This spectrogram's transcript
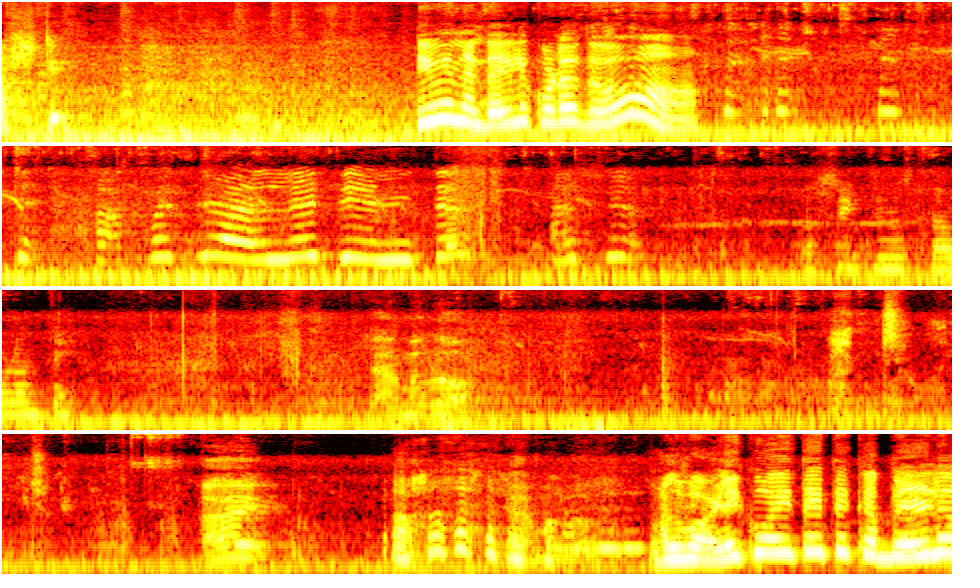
ಅಷ್ಟೇ. ನೀವೇನ ಡೈಲಿ ಕೊಡೋದು? ತಿನ್ನಿಸ್ತಾವಳಂತೆ. ಅಲ್ವಾ ಒಳಗೆ ಹೋಯ್ತೈತೆ ಕ ಬೇಳು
